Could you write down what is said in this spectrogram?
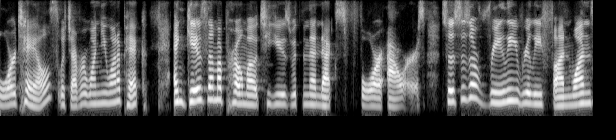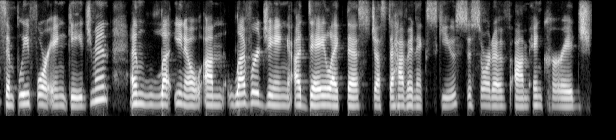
or tails, whichever one you want to pick, and gives them a promo to use within the next four hours. So this is a really, really fun one simply for engagement and let, you know, um, leveraging a day like this just to have an excuse to sort of um, encourage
